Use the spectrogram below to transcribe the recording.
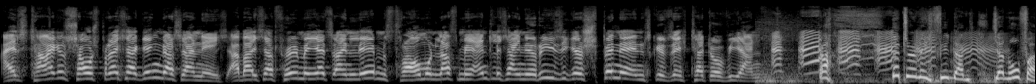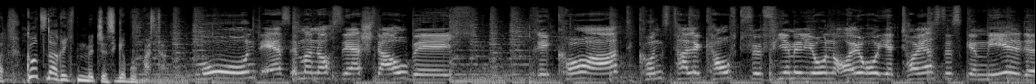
als Tagesschausprecher ging das ja nicht, aber ich erfülle mir jetzt einen Lebenstraum und lass mir endlich eine riesige Spinne ins Gesicht tätowieren. Ach, natürlich, vielen Dank. Jan Hofer, Kurznachrichten mit Jessica Buchmeister. Mond, er ist immer noch sehr staubig. Rekord, Kunsthalle kauft für 4 Millionen Euro ihr teuerstes Gemälde.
